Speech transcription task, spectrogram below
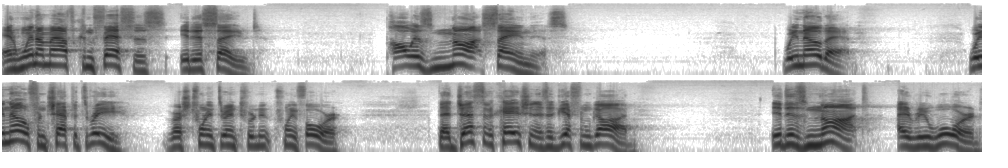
and when a mouth confesses, it is saved. Paul is not saying this. We know that. We know from chapter 3, verse 23 and 24, that justification is a gift from God. It is not a reward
